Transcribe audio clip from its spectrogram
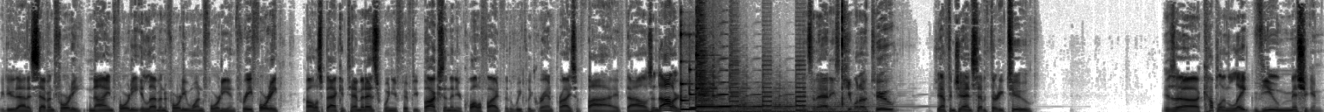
We do that at 740, 940, 1140, 140, and 340. Call us back in 10 minutes, win your 50 bucks, and then you're qualified for the weekly grand prize of $5,000. Cincinnati's Q102, Jeff and Jen, 732. There's a couple in Lakeview, Michigan.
